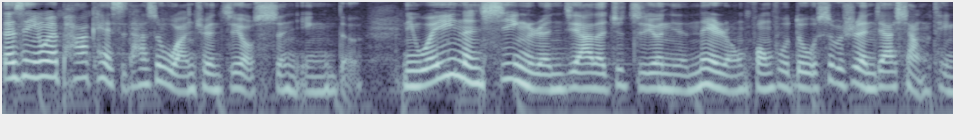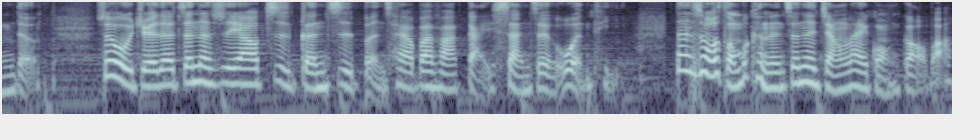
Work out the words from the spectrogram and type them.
但是因为 podcast 它是完全只有声音的，你唯一能吸引人家的就只有你的内容丰富度是不是人家想听的，所以我觉得真的是要治根治本才有办法改善这个问题。但是我总不可能真的讲赖广告吧，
